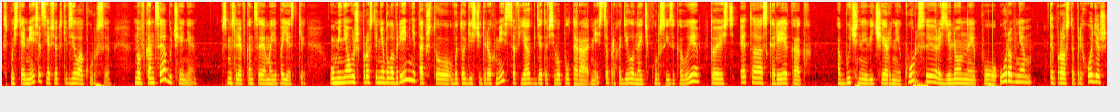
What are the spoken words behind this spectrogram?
спустя месяц я все-таки взяла курсы. Но в конце обучения, в смысле, в конце моей поездки, у меня уже просто не было времени, так что в итоге из четырех месяцев я где-то всего полтора месяца проходила на эти курсы языковые. То есть это скорее как обычные вечерние курсы, разделенные по уровням. Ты просто приходишь,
